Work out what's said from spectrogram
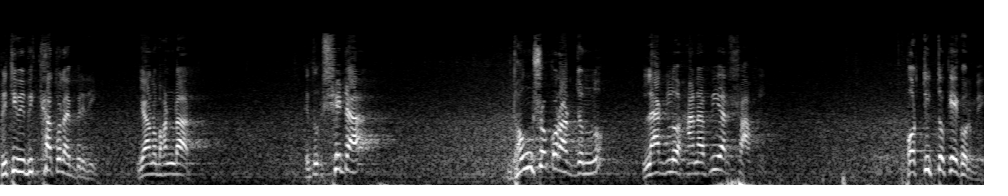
পৃথিবী বিখ্যাত লাইব্রেরি, জ্ঞান ভাণ্ডার। কিন্তু সেটা ধ্বংস করার জন্য লাগল হানাফি আর সাফি কর্তৃত্ব কে করবে?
